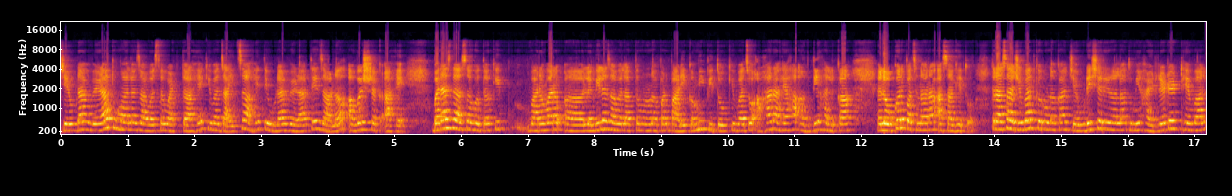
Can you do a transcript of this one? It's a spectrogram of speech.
जेवढा वेळा तुम्हाला जावंसं वाटतं आहे किंवा जायचं आहे तेवढ्या वेळा ते जाणं आवश्यक आहे. बऱ्याचदा असं होतं की वारंवार लवीला लघवीला जावं लागतं म्हणून आपण पाणी कमी पितो किंवा जो आहार आहे हा अगदी हलका लवकर पचणारा असा घेतो. तर असं अजिबात करू नका. जेवढे शरीराला तुम्ही हायड्रेटेड ठेवाल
